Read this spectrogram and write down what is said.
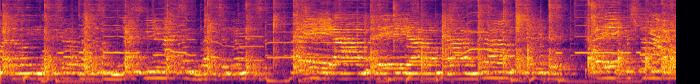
मदवं जानकीनाथं Hey, Ram, Hare Ram, Ram Ram, Hare Hare Krishna.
